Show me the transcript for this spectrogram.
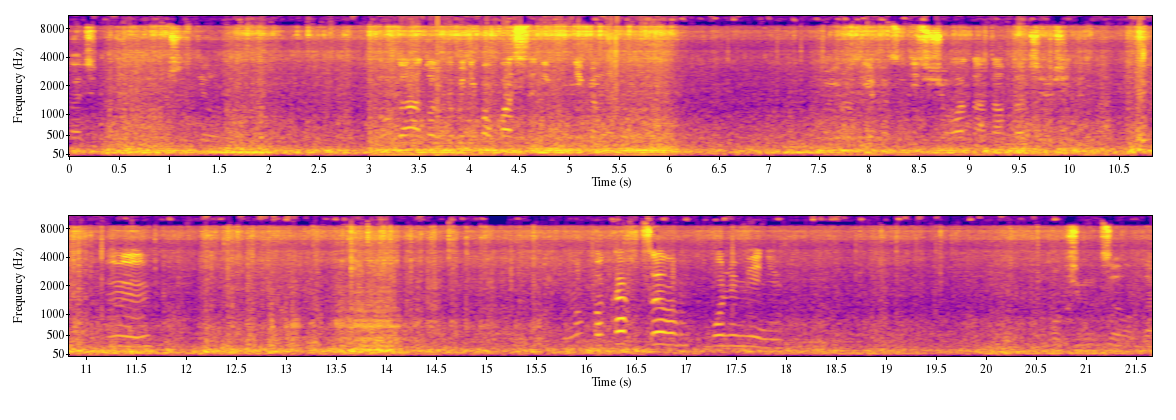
дальше бы лучше сделать. Ну да, только бы не попасться ни- никому. Ну и разъехаться здесь еще ладно, а там дальше я вообще не знаю. М. Ну, пока в целом более-менее. В общем и целом, да.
